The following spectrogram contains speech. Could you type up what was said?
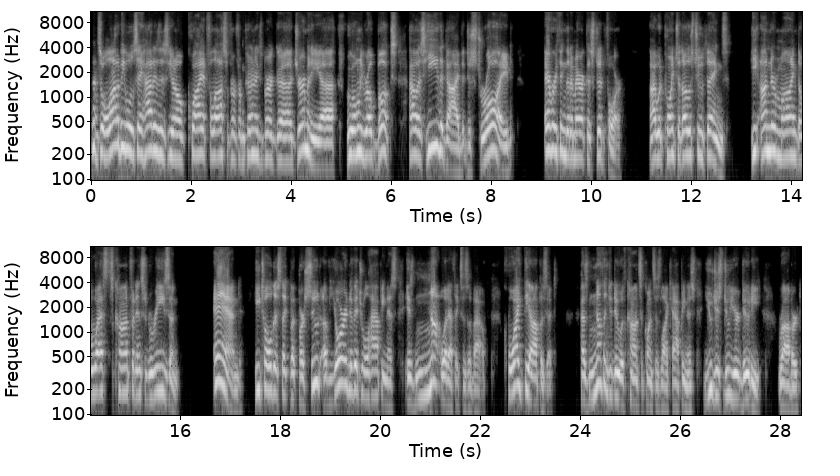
And so a lot of people will say, how does this, you know, quiet philosopher from Königsberg, uh, Germany, uh, who only wrote books, how is he the guy that destroyed everything that America stood for? I would point to those two things. He undermined the West's confidence in reason and he told us that the pursuit of your individual happiness is not what ethics is about. Quite the opposite. Has nothing to do with consequences like happiness. You just do your duty, Robert.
